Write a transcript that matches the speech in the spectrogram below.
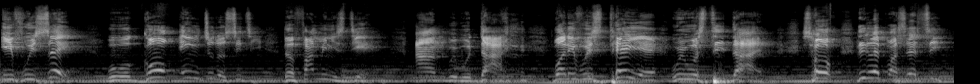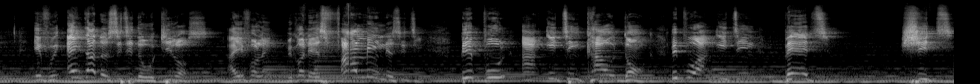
If we say we will go into the city, the famine is there, and we will die. But if we stay here, we will still die. So the leper said, See, if we enter the city, they will kill us. Are you following? Because there's famine in the city. People are eating cow dung, people are eating birds shit.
